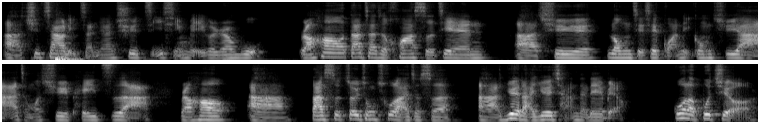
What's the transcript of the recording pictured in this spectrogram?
啊去教你怎样去执行每一个任务。然后大家就花时间啊去弄这些管理工具啊，怎么去配置啊，然后啊，但是最终出来就是啊越来越长的列表。过了不久，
